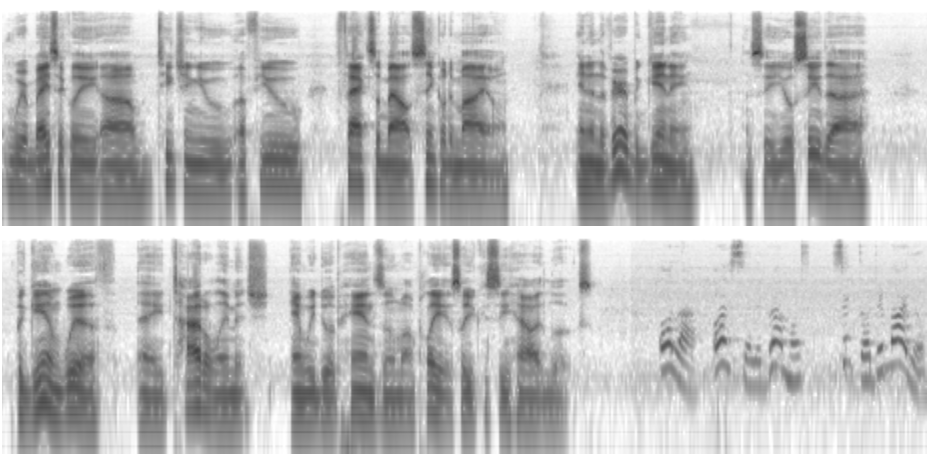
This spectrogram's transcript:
we're basically um, teaching you a few facts about Cinco de Mayo. And in the very beginning, Let's see, you'll see that I begin with a title image and we do a pan zoom. I'll play it so you can see how it looks. Hola, hoy celebramos Cinco de Mayo,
